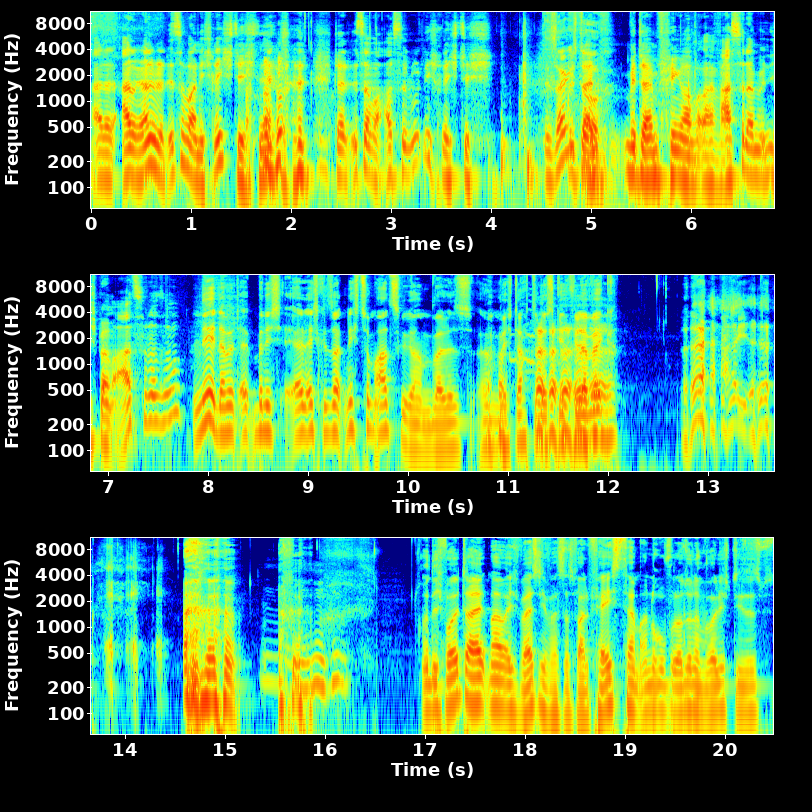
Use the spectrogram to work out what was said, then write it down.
Adriano, das ist aber nicht richtig, ne? Das ist aber absolut nicht richtig. Das sag ich Mit, dein, doch. mit deinem Finger. Warst du damit nicht beim Arzt oder so? Nee, damit äh, bin ich ehrlich gesagt nicht zum Arzt gegangen, weil, es, ähm, ich dachte, das geht wieder weg. Und ich wollte halt mal, ich weiß nicht was, das war ein FaceTime-Anruf oder so, dann wollte ich dieses,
